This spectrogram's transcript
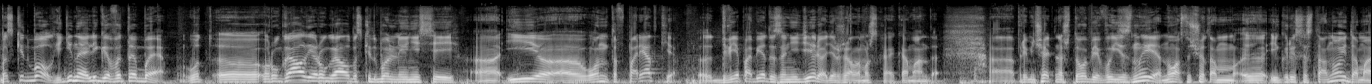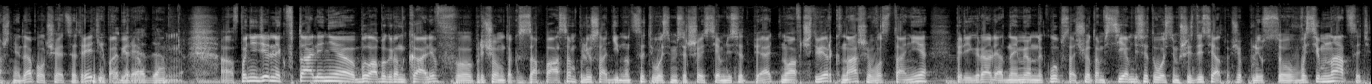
Баскетбол. Единая лига ВТБ. Вот э, ругал я, ругал баскетбольный Енисей. Э, и э, он-то в порядке. Две победы за неделю одержала мужская команда. Э, примечательно, что обе выездные. Ну, а с учетом э, игры со Станой домашней, да, получается третья победа. Да. А, в понедельник в Таллине был обыгран Калев, причем так с запасом, плюс 11, 86-75. Ну а в четверг наши в Астане переиграли одноименный клуб со счетом 78-60, вообще плюс 18.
